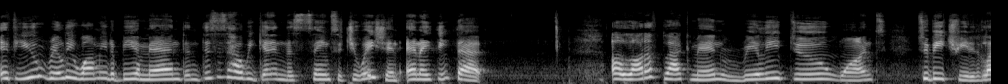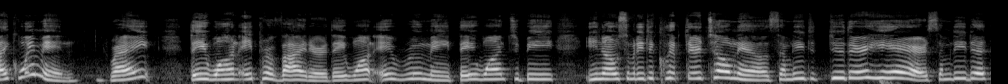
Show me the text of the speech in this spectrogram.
if you really want me to be a man, then this is how we get in the same situation. And I think that a lot of black men really do want to be treated like women, right? They want a provider. They want a roommate. They want to be, you know, somebody to clip their toenails, somebody to do their hair, somebody to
